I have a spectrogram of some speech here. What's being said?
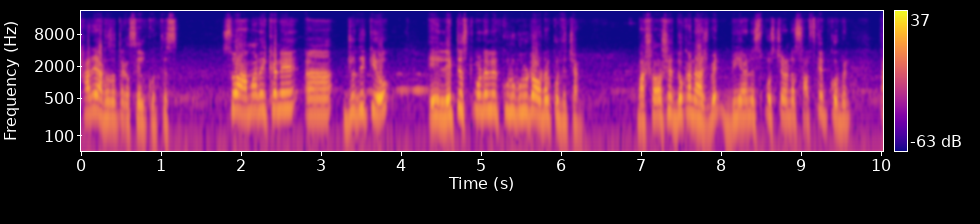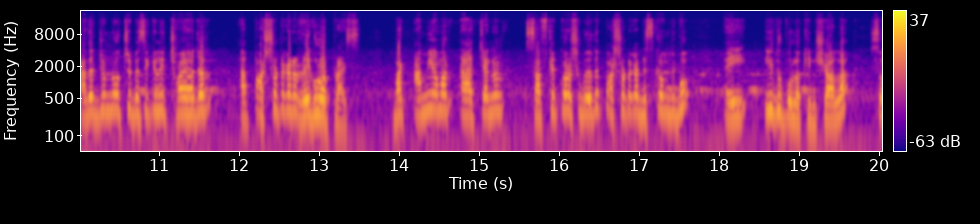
সাড়ে আট হাজার টাকা সেল করতেছে। সো আমার এখানে যদি কেউ এই লেটেস্ট মডেলের কুলুবুলুটা অর্ডার করতে চান, বা সরাসরি দোকানে আসবেন বিআন স্পোর্টস চ্যানেলটা সাবস্ক্রাইব করবেন। তাদের জন্য হচ্ছে বেসিক্যালি ছয় হাজার পাঁচশো টাকাটা রেগুলার প্রাইস বাট আমি আমার চ্যানেল সাবস্ক্রাইব করার সুবিধাতে পাঁচশো টাকা ডিসকাউন্ট দিব এই ঈদ উপলক্ষে, ইনশাআল্লাহ। সো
